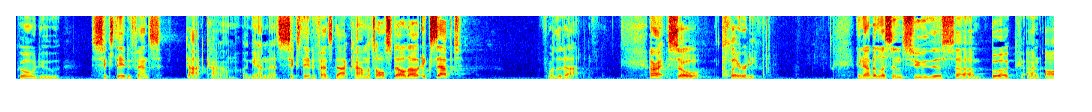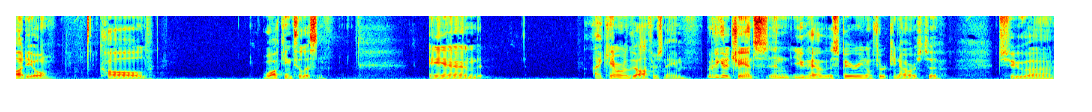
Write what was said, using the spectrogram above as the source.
go to sixdaydefense.com sixdaydefense.com. Again, that's sixdaydefense.com. It's all spelled out except for the dot. All right, so clarity. And I've been listening to this uh, book on audio called Walking to Listen. And I can't remember the author's name, but if you get a chance and you have a spare, you know, 13 hours to to uh,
